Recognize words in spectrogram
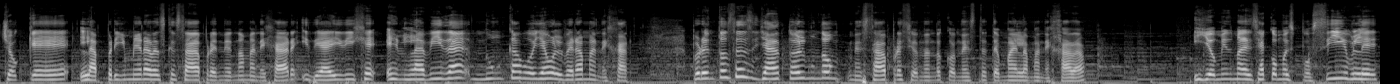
choqué la primera vez que estaba aprendiendo a manejar y de ahí dije, en la vida nunca voy a volver a manejar. Pero entonces ya todo el mundo me estaba presionando con este tema de la manejada. Y yo misma decía, ¿cómo es posible?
